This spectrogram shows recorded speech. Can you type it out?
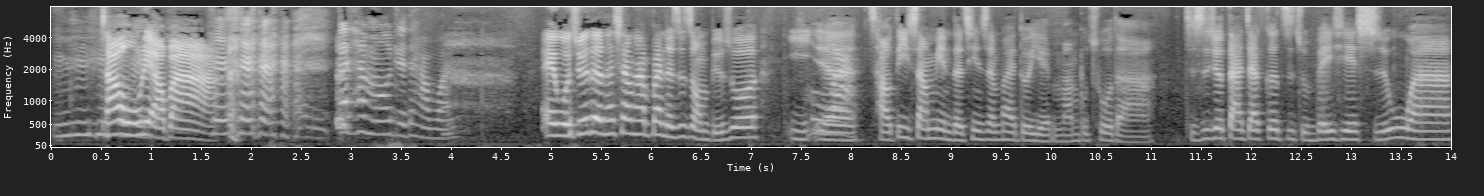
超无聊吧？但他们会觉得好玩。哎、我觉得他像他办的这种，比如说以呃草地上面的庆生派对也蛮不错的啊。只是就大家各自准备一些食物啊，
